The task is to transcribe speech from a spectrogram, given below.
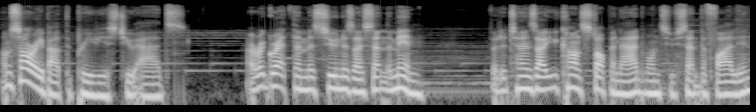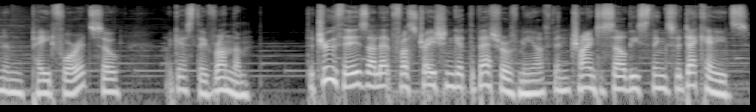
I'm sorry about the previous two ads. I regret them as soon as I sent them in. But it turns out you can't stop an ad once you've sent the file in and paid for it, so I guess they've run them. The truth is, I let frustration get the better of me. I've been trying to sell these things for decades.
